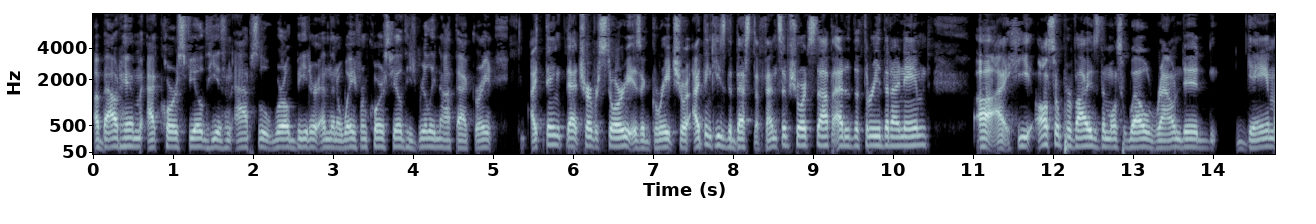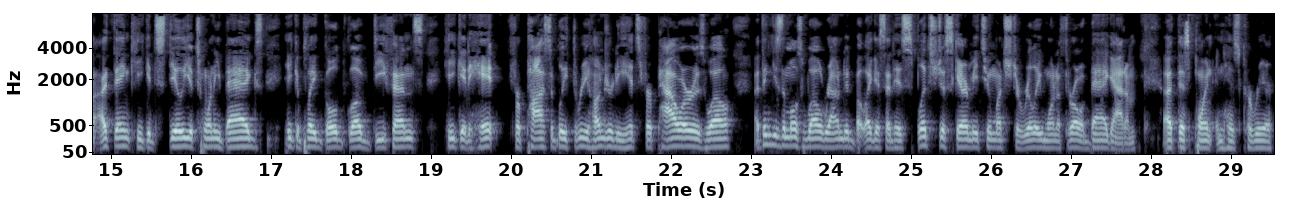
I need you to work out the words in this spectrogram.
about him at Coors Field. He is an absolute world beater, and then away from Coors Field, he's really not that great. I think that Trevor Story is a great short. I think he's the best defensive shortstop out of the three that I named. Uh, he also provides the most well-rounded game. I think he could steal you 20 bags. He could play gold glove defense. He could hit for possibly 300. He hits for power as well. I think he's the most well rounded, but like I said, his splits just scare me too much to really want to throw a bag at him at this point in his career.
